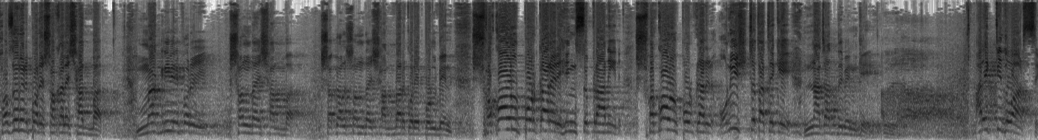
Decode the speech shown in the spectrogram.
ফজরের পরে সকালে সাতবার, মাগরিবের পরে সন্ধ্যায় সাতবার। সকাল সন্ধ্যায় সাতবার করে পড়বেন। সকল প্রকারের হিংস্র প্রাণীর, সকল প্রকারের অনিষ্টতা থেকে নাজাত দেবেন কে? আল্লাহ। আরেকটি দোয়া আসছে।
